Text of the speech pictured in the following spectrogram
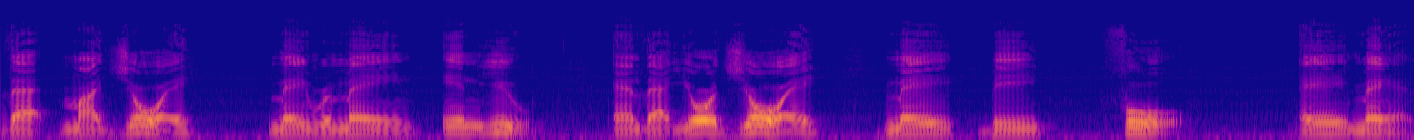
that my joy may remain in you and that your joy may be full. Amen.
